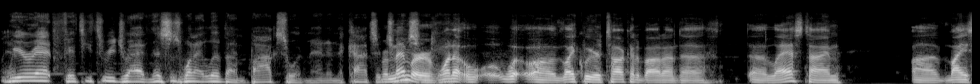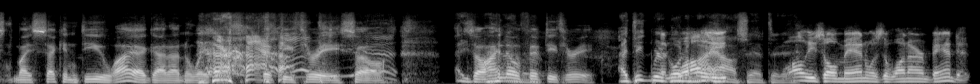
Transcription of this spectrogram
Yeah. We were at 53 Drive. And this is when I lived on Boxwood, man, in the concentration. Remember, one of, uh, like we were talking about on the uh, last time, uh, my my second DUI I got on the way 53. So I so I know 53. I think we are going Wally, to my house after that. Wally's old man was the one armed bandit.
